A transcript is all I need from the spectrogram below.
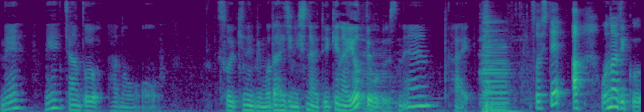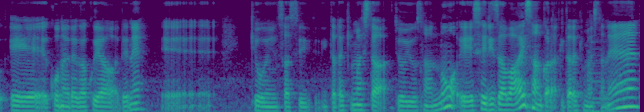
ねねちゃんとあのそういう記念日も大事にしないといけないよってことですね。はい。そしてあ同じく、えー、この間楽屋でね、えー、共演させていただきました女優さんの、えー、芹沢愛さんからいただきましたね、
